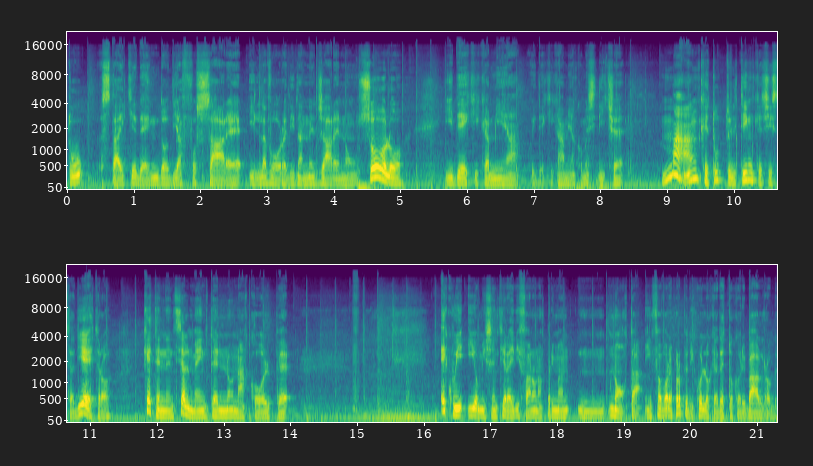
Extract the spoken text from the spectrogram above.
tu stai chiedendo di affossare il lavoro e di danneggiare non solo Hideki Kamiya, Hideki Kamiya come si dice, ma anche tutto il team che ci sta dietro che tendenzialmente non ha colpe. E qui io mi sentirei di fare una prima mh, nota in favore proprio di quello che ha detto Cory Balrog.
